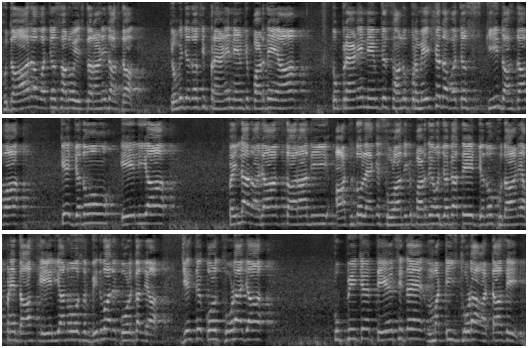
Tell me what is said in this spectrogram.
ਖੁਦਾ ਦਾ ਵਚਨ ਸਾਨੂੰ ਇਸ ਤਰ੍ਹਾਂ ਨਹੀਂ ਦੱਸਦਾ। ਕਿਉਂਕਿ ਜਦੋਂ ਅਸੀਂ ਪੁਰਾਣੇ ਨੇਮ 'ਚ ਪੜ੍ਹਦੇ ਆ ਤਾਂ ਪੁਰਾਣੇ ਨੇਮ 'ਚ ਸਾਨੂੰ ਪਰਮੇਸ਼ਰ ਦਾ ਵਚਨ ਕੀ ਦੱਸਦਾ ਵਾ? ਕਿ ਜਦੋਂ ਏਲੀਆ ਪਹਿਲਾ ਰਾਜਾ 17 ਦੀ 8 ਤੋਂ ਲੈ ਕੇ 16 ਤੱਕ ਪੜ੍ਹਦੇ ਹਾਂ ਉਸ ਜਗ੍ਹਾ ਤੇ, ਜਦੋਂ ਖੁਦਾ ਨੇ ਆਪਣੇ ਦਾਸ ਏਲੀਆ ਨੂੰ ਉਸ ਵਿਧਵਾ ਦੇ ਕੋਲ ਘੱਲਿਆ, ਜਿਸ ਦੇ ਕੋਲ ਥੋੜਾ ਜਿਹਾ ਕੁੱਪੀ 'ਚ ਤੇਲ ਸੀ ਤੇ ਮੱਟੀ 'ਚ ਥੋੜਾ ਆਟਾ ਸੀ।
